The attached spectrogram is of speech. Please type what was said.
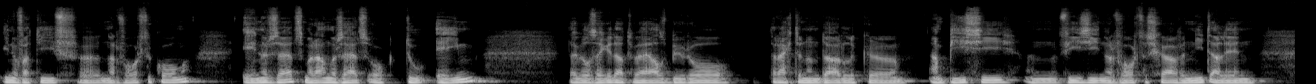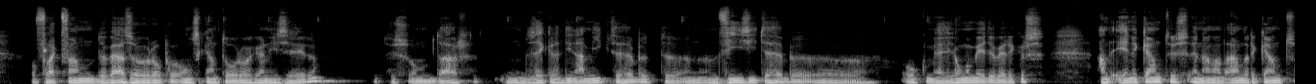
innovatief uh, naar voren te komen. Enerzijds, maar anderzijds ook to aim. Dat wil zeggen dat wij als bureau trachten een duidelijke ambitie, een visie naar voren te schuiven. Niet alleen op vlak van de wijze waarop we ons kantoor organiseren. Dus om daar een zekere dynamiek te hebben, te, een, visie te hebben, uh, ook met jonge medewerkers. Aan de ene kant dus, en aan de andere kant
